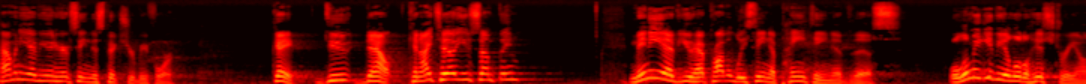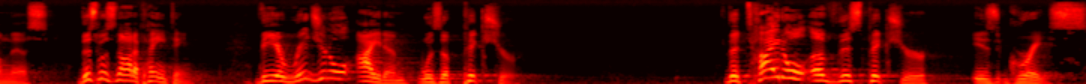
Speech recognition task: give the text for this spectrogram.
how many of you in here have seen this picture before? Okay, do now, can I tell you something? Many of you have probably seen a painting of this. Well, let me give you a little history on this. This was not a painting. The original item was a picture. The title of this picture is Grace.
